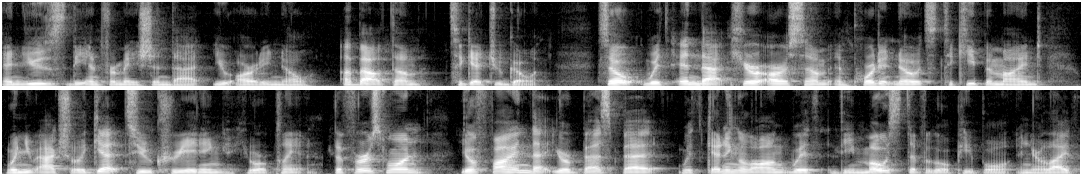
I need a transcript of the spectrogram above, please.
and use the information that you already know about them to get you going. So, within that, here are some important notes to keep in mind when you actually get to creating your plan. The first one, you'll find that your best bet with getting along with the most difficult people in your life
